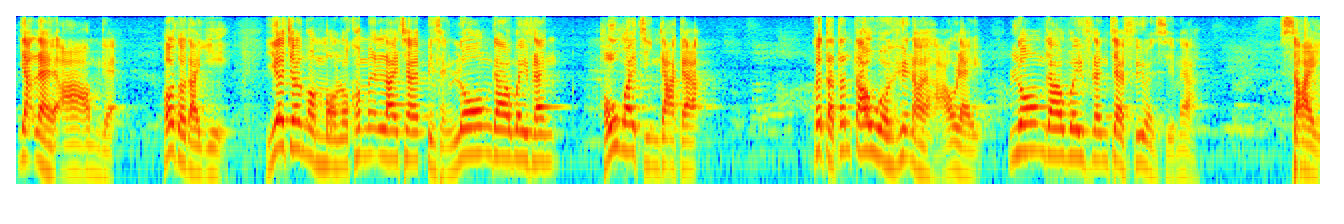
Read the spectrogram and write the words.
一咧係啱嘅。好到第二，而家將個網絡 common light 咧變成 longer wavelength，好鬼戰格噶。佢特登兜個圈去考你 longer wavelength 即係 frequency 咩啊？細。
